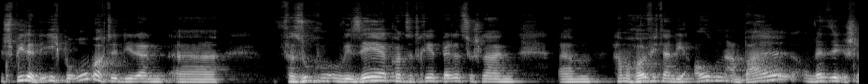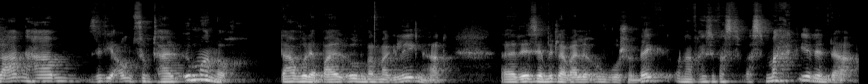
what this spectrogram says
Spieler, die ich beobachte, die dann äh, versuchen, irgendwie sehr konzentriert Bälle zu schlagen, ähm, haben häufig dann die Augen am Ball und wenn sie geschlagen haben, sind die Augen zum Teil immer noch da wo der Ball irgendwann mal gelegen hat, äh, der ist ja mittlerweile irgendwo schon weg. Und dann fragst du, was, was macht ihr denn da?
